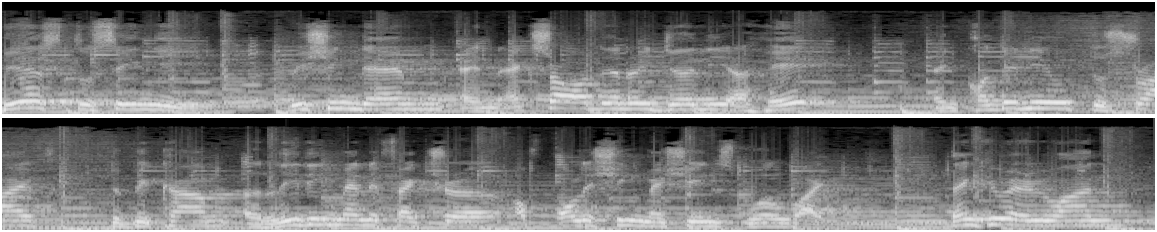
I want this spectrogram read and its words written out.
Here's to Xingyi, wishing them an extraordinary journey ahead and continue to strive to become a leading manufacturer of polishing machines worldwide. Thank you everyone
